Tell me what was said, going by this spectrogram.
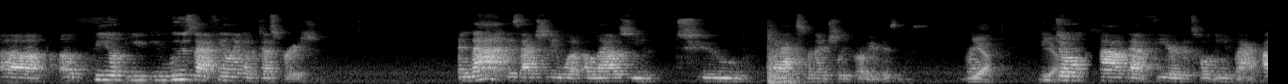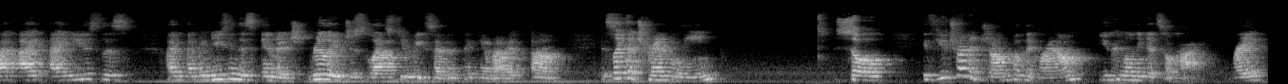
uh, a feel, you, you lose that feeling of desperation. And that is actually what allows you to exponentially grow your business. Right? Yeah. You Yeah. don't have that fear that's holding you back. I, I, I use this, I've, I've been using this image really just the last few weeks I've been thinking about it. Um, it's like a trampoline. So if you try to jump on the ground, you can only get so high, right?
